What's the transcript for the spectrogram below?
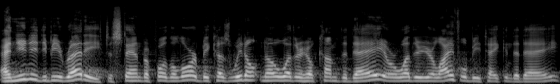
And you need to be ready to stand before the Lord because we don't know whether He'll come today or whether your life will be taken today.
